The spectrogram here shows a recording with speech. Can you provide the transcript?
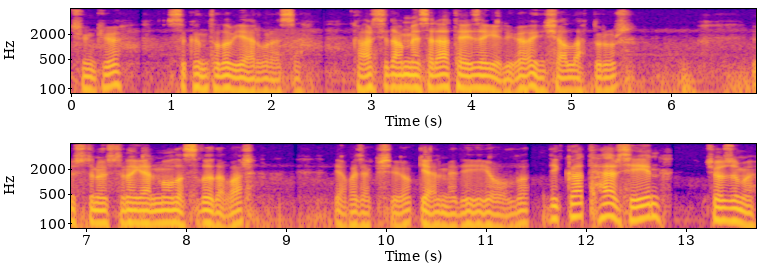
Çünkü sıkıntılı bir yer burası. Karşıdan mesela teyze geliyor. İnşallah durur. Üstüne üstüne gelme olasılığı da var. Yapacak bir şey yok. Gelmedi iyi oldu. Dikkat her şeyin çözümü.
